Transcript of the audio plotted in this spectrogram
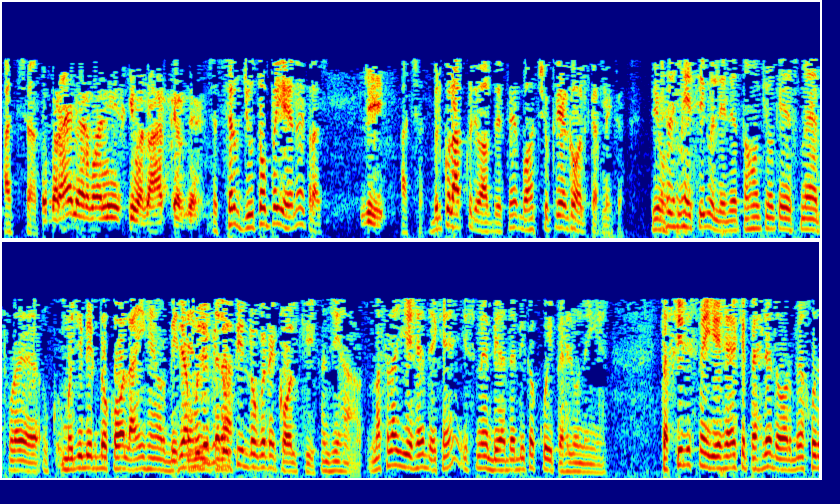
اچھا۔ تو برائے مہربانی اس کی وضاحت کر دیں۔ اچھا صرف جوتوں پہ ہی ہے نا اعتراض؟ جی۔ اچھا بالکل آپ کو جواب دیتے ہیں بہت شکریہ کال کرنے کا۔ جی میں اسی کو لے لیتا ہوں کیونکہ اس میں تھوڑے مجھے بھی ایک دو کال آئی ہیں اور مجھے بھی دو تین لوگوں نے کال کی۔ جی ہاں مسئلہ یہ ہے دیکھیں اس میں بے ادبی کا کوئی پہلو نہیں ہے۔ تفصیل اس میں یہ ہے کہ پہلے دور میں خود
